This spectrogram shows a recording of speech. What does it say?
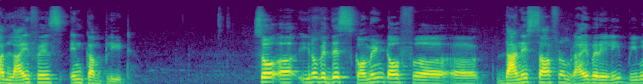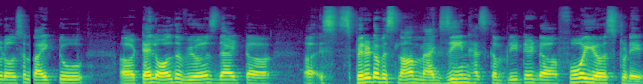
our life is incomplete So, uh, with this comment of uh, uh, Danish Shah from Rai Bareilly, we would also like to tell all the viewers that Spirit of Islam magazine has completed 4 years today.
